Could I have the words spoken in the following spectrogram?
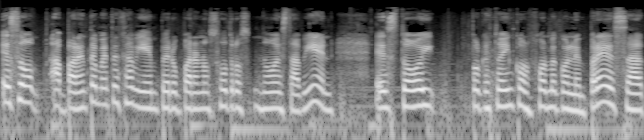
Eso aparentemente está bien, pero para nosotros no está bien. Estoy, porque estoy inconforme con la empresa.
